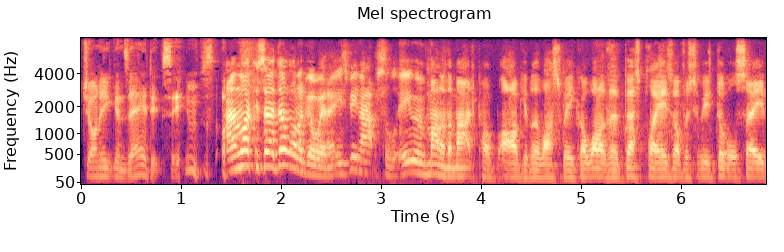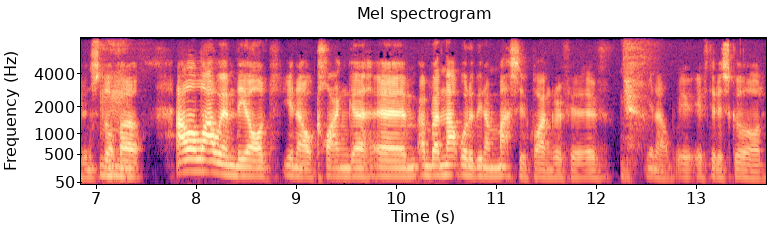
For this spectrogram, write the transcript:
John Egan's head, it seems. and like I said, I don't want to go in it. He's been absolutely, he was man of the match, probably, arguably last week, or one of the best players, obviously, with double save and stuff. Mm. I'll, I'll, allow him the odd, you know, clanger, um, and then that would have been a massive clanger if, if you know, if they'd have scored.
